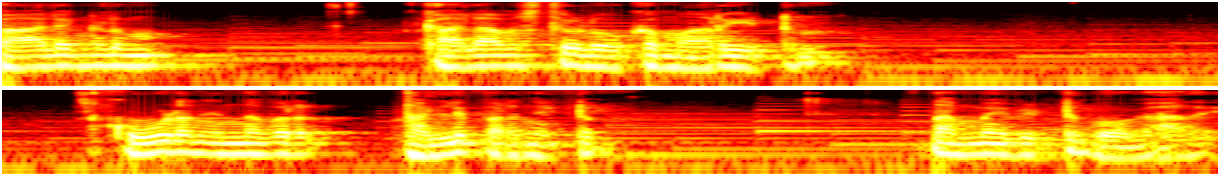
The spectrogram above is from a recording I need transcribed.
കാലങ്ങളും കാലാവസ്ഥകളും ഒക്കെ മാറിയിട്ടും കൂടെ നിന്നവർ തള്ളിപ്പറഞ്ഞിട്ടും നമ്മെ വിട്ടുപോകാതെ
